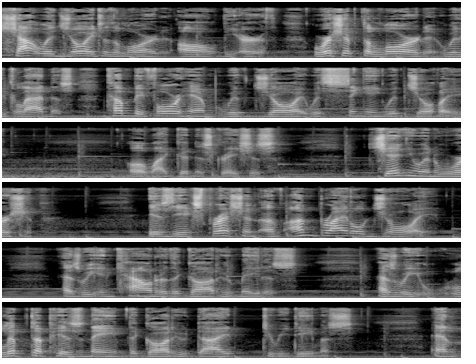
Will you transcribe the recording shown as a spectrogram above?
Shout with joy to the Lord, all the earth. Worship the Lord with gladness. Come before Him with joy, with singing with joy. Oh, my goodness gracious. Genuine worship is the expression of unbridled joy as we encounter the God who made us, as we lift up His name, the God who died to redeem us, and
